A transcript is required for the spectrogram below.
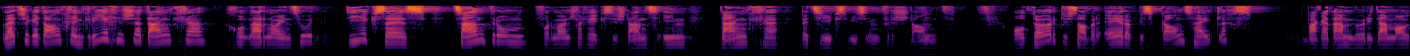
Letzter Gedanke, im griechischen Denken kommt noch hinzu, die sehen das Zentrum der menschlichen Existenz im Denken bzw. im Verstand. Auch dort ist es aber eher etwas ganzheitliches. Wegen dem würde ich dem mal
